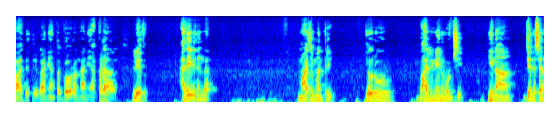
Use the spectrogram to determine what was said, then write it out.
బాధ్యతలు కానీ అంత గౌరవం కానీ అక్కడ లేదు. అదేవిధంగా మాజీ మంత్రి ఎవరు? బాలినేని వంశీ. ఈయన జనసేన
